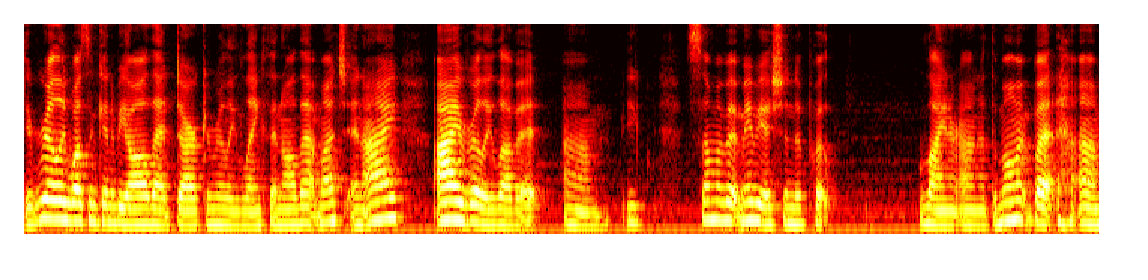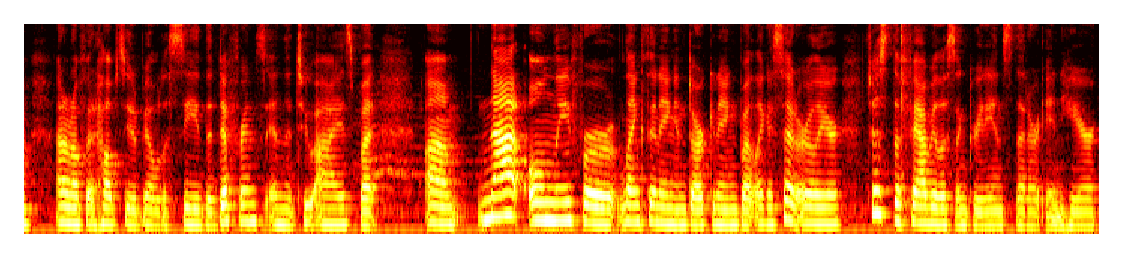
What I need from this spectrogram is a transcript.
it really wasn't going to be all that dark and really lengthen all that much. And I, I really love it. Um, you, some of it, maybe I shouldn't have put liner on at the moment, but um, I don't know if it helps you to be able to see the difference in the two eyes. But um, not only for lengthening and darkening, but like I said earlier, just the fabulous ingredients that are in here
